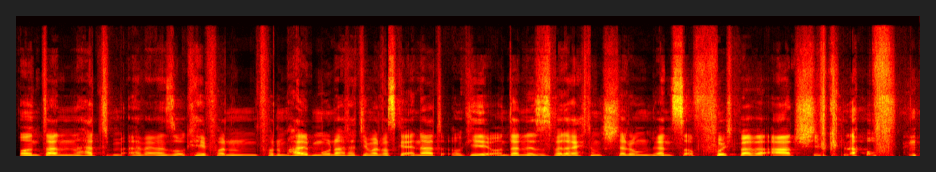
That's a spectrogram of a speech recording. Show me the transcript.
Und dann hat man so, okay, von, von einem halben Monat hat jemand was geändert, okay, und dann ist es bei der Rechnungsstellung ganz auf furchtbare Art schiefgelaufen.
